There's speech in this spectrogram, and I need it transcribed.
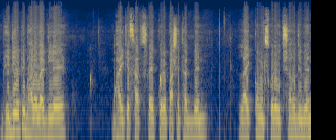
ভিডিওটি ভালো লাগলে ভাইকে সাবস্ক্রাইব করে পাশে থাকবেন লাইক কমেন্টস করে উৎসাহ দিবেন।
